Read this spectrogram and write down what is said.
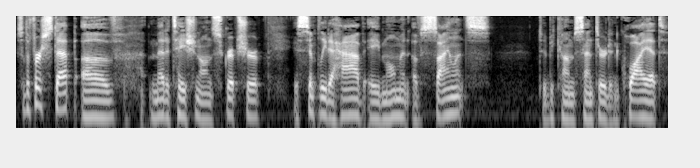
So the first step of meditation on Scripture is simply to have a moment of silence, to become centered and quiet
